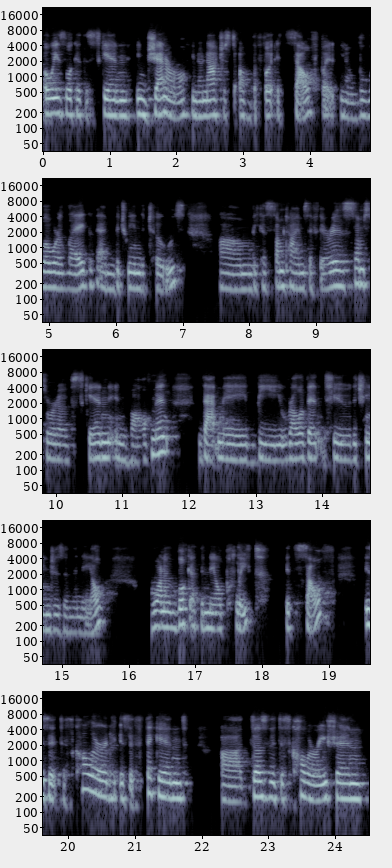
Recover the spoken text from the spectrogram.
always look at the skin in general, you know, not just of the foot itself, but, you know, the lower leg and between the toes. Um, because sometimes if there is some sort of skin involvement, that may be relevant to the changes in the nail. I want to look at the nail plate itself. Is it discolored? Is it thickened? Uh, does the discoloration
